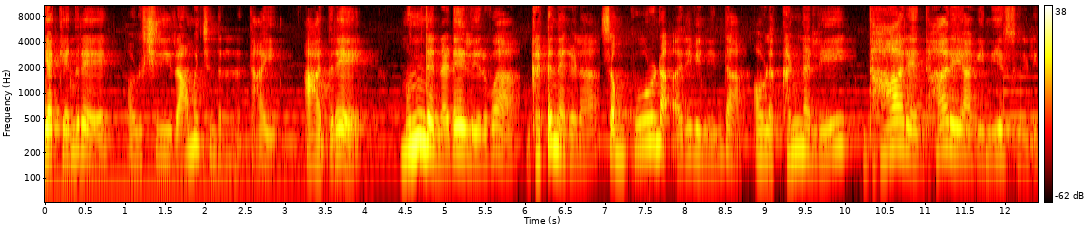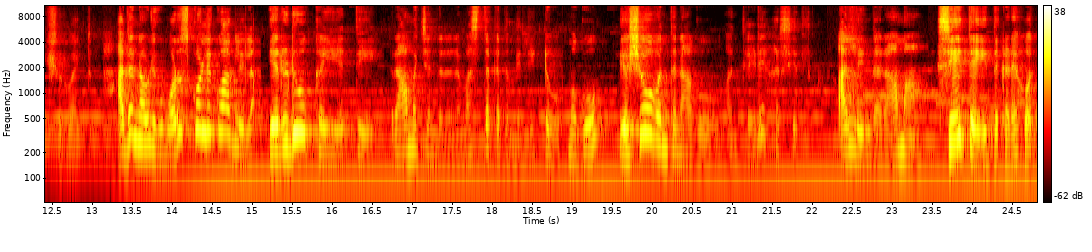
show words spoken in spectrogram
ಯಾಕೆಂದ್ರೆ ಅವಳು ಶ್ರೀರಾಮಚಂದ್ರನ ತಾಯಿ. ಆದರೆ ಮುಂದೆ ನಡೆಯಲಿರುವ ಘಟನೆಗಳ ಸಂಪೂರ್ಣ ಅರಿವಿನಿಂದ ಅವಳ ಕಣ್ಣಲ್ಲಿ ಧಾರೆ ಧಾರೆಯಾಗಿ ನೀರು ಸುರಿಲಿಕ್ಕೆ ಶುರುವಾಯಿತು. ಅದನ್ನು ಅವಳಿಗೆ ಒರೆಸ್ಕೊಳ್ಳಿಕ್ಕೂ ಆಗ್ಲಿಲ್ಲ. ಎರಡೂ ಕೈ ಎತ್ತಿ ರಾಮಚಂದ್ರನ ಮಸ್ತಕದ ಮೇಲಿಟ್ಟು, ಮಗು, ಯಶೋವಂತನಾಗು ಅಂತ ಹೇಳಿ ಹರಿಸಿದ್ಲು. ಅಲ್ಲಿಂದ ರಾಮ ಸೀತೆ ಇದ್ದ ಕಡೆ ಹೋದ.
